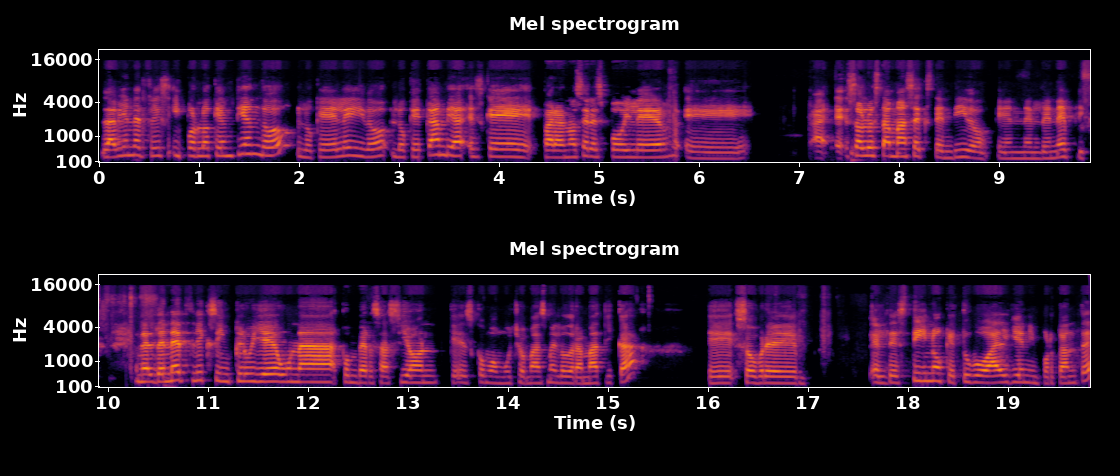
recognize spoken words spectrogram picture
la vi en Netflix y por lo que entiendo, lo que he leído, lo que cambia es que, para no ser spoiler, eh, solo está más extendido en el de Netflix. En el de Netflix incluye una conversación que es como mucho más melodramática eh, sobre el destino que tuvo alguien importante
